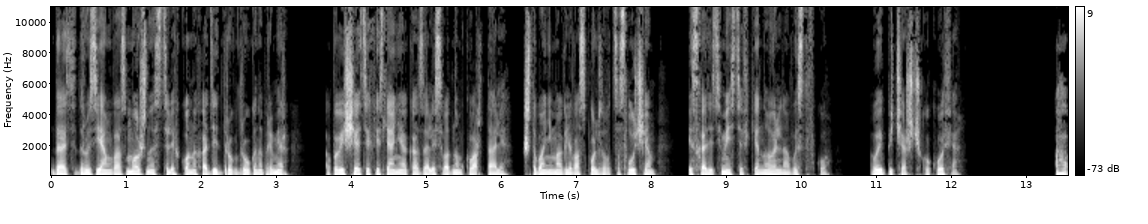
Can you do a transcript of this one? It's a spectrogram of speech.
Дать друзьям возможность легко находить друг друга, например, оповещать их, если они оказались в одном квартале, чтобы они могли воспользоваться случаем и сходить вместе в кино или на выставку, выпить чашечку кофе. А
